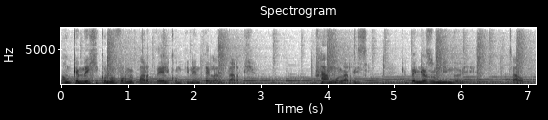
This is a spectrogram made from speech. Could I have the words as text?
aunque México no forme parte del continente de la Antártida. Amo la risa. Que tengas un lindo día. Chao.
